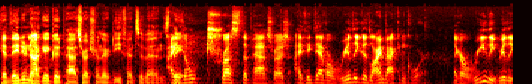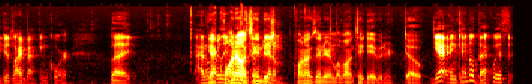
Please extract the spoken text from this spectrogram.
Yeah, they do not get good pass rush from their defensive ends. I They, don't trust the pass rush. I think they have a really good linebacking corps, like a really, really good linebacking corps. But I don't Yeah, really Kwon know what's going to Alexander. Kwon Alexander and Lavonte David are dope. Yeah, and Kendell Beckwith,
